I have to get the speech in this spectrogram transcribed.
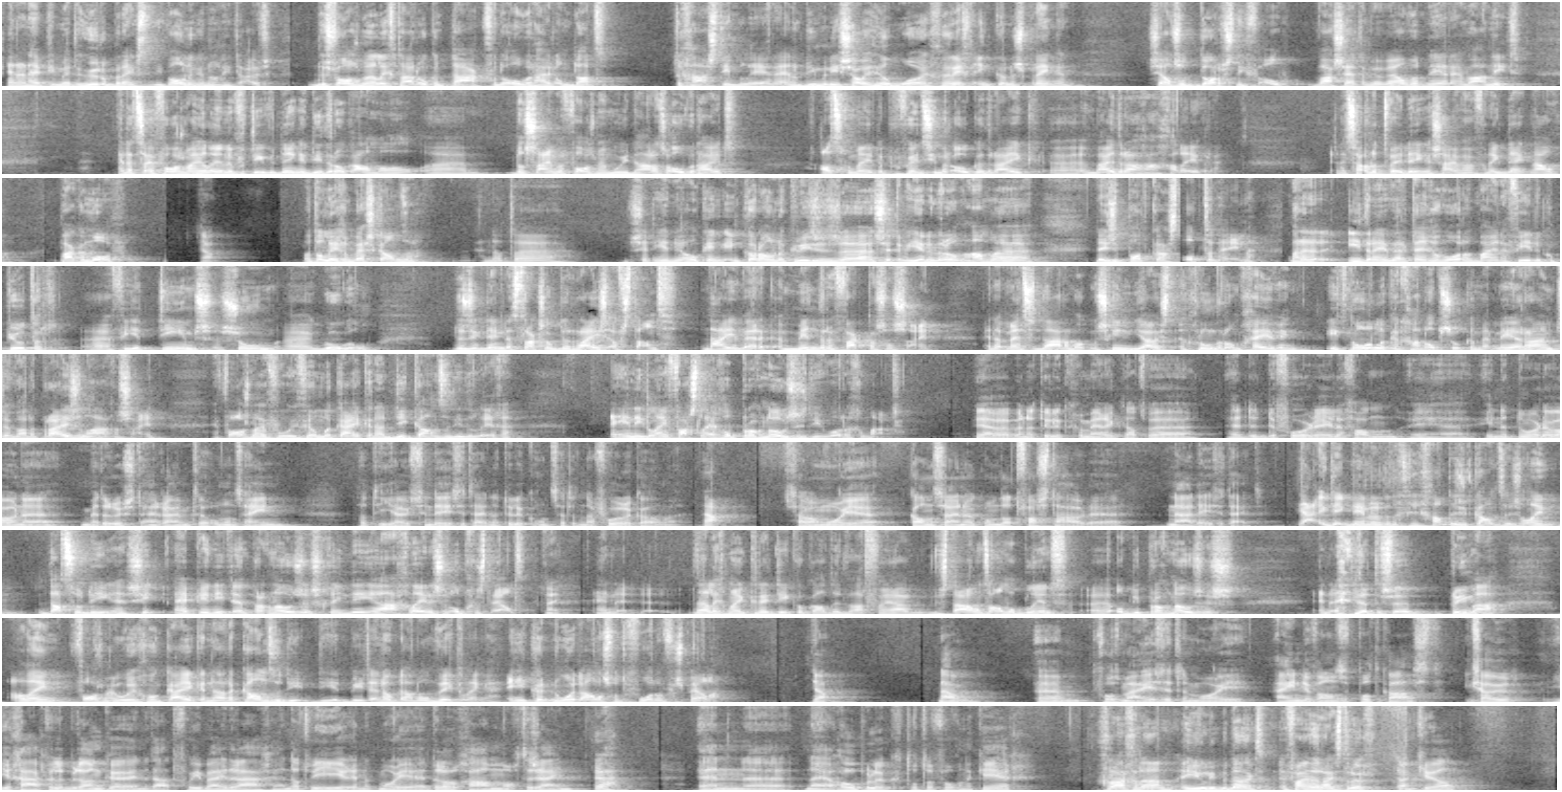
En dan heb je met de huuropbrengsten die woningen nog niet uit. Dus volgens mij ligt daar ook een taak voor de overheid om dat te gaan stimuleren. En op die manier zou je heel mooi gericht in kunnen springen, zelfs op dorpsniveau. Waar zetten we wel wat neer en waar niet? En dat zijn volgens mij heel innovatieve dingen die er ook allemaal uh, wel zijn. Maar volgens mij moet je daar als overheid als gemeente, provincie, maar ook het Rijk uh, een bijdrage aan gaan leveren. En het zouden twee dingen zijn waarvan ik denk, nou, pak hem op. Ja. Want er liggen best kansen. En dat, uh, we zitten hier nu ook in, in coronacrisis, uh, zitten we hier in de Rotterdam deze podcast op te nemen. Maar iedereen werkt tegenwoordig bijna via de computer, via Teams, Zoom, Google. Dus ik denk dat straks ook de reisafstand naar je werk een mindere factor zal zijn. En dat mensen daarom ook misschien juist een groenere omgeving iets noordelijker gaan opzoeken. Met meer ruimte waar de prijzen lager zijn. En volgens mij voel je veel meer kijken naar die kansen die er liggen. En je niet alleen vastleggen op prognoses die worden gemaakt. Ja, we hebben natuurlijk gemerkt dat we de, de voordelen van eh, in het noorden wonen met rust en ruimte om ons heen, dat die juist in deze tijd natuurlijk ontzettend naar voren komen. Ja. Het zou een mooie kans zijn ook om dat vast te houden na deze tijd. Ja, ik, ik, denk dat het een gigantische kans is. Alleen dat soort dingen heb je niet in prognoses die een jaar geleden zijn opgesteld. Nee. En eh, daar ligt mijn kritiek ook altijd wat van ja, we staan ons allemaal blind uh, op die prognoses. En dat is uh, prima. Alleen volgens mij moet je gewoon kijken naar de kansen die, die het biedt en ook naar de ontwikkelingen. En je kunt nooit alles van tevoren voorspellen. Ja, nou, ehm, volgens mij is dit een mooi einde van onze podcast. Ik zou je graag willen bedanken inderdaad voor je bijdrage en dat we hier in het mooie droge ham mochten zijn. Ja, En eh, nou ja, hopelijk tot de volgende keer. graag gedaan. En jullie bedankt. En fijne reis terug. Dankjewel.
